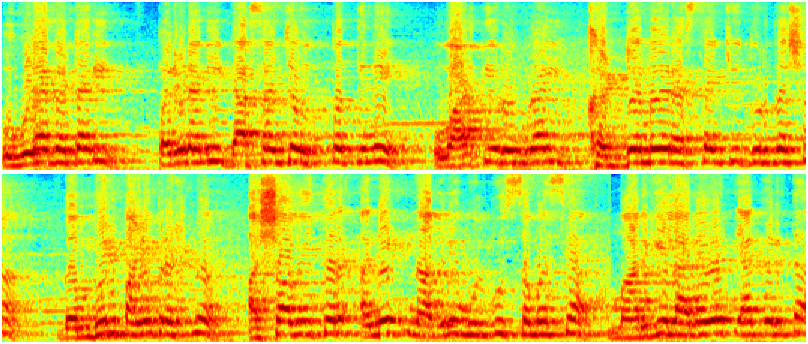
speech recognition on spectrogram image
उघड्या गटारी परिणामी डासांच्या उत्पत्तीने वाढती रोगराई खड्डेमय रस्त्यांची दुर्दशा गंभीर पाणी प्रश्न अशा इतर अनेक नागरी मूलभूत समस्या मार्गी लागाव्यात याकरिता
